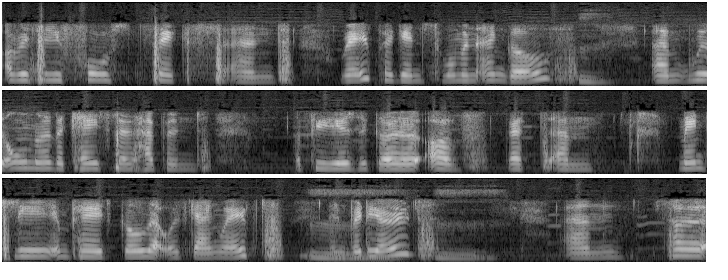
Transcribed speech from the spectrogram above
obviously forced sex and rape against women and girls. Um, we all know the case that happened a few years ago of that um, mentally impaired girl that was gang raped and videoed. Um, so,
